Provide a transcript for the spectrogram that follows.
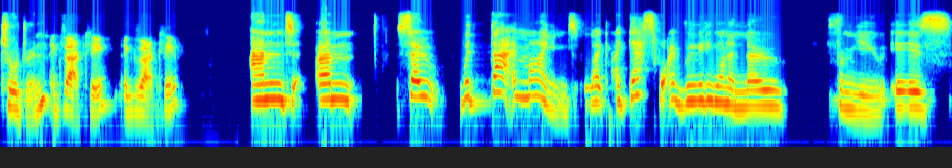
children. Exactly exactly. And um so with that in mind like i guess what i really want to know from you is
